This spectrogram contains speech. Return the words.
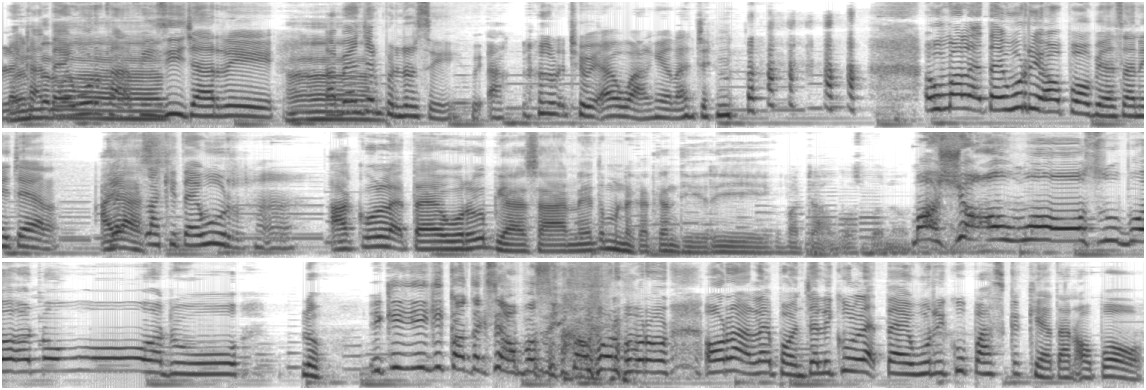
Lek gak Bener Tewur gak Fizi cari. Ah. Tapi anjen bener sih. WA di WA wangel anjen. Uma lek Tewur ya apa biasanya Cel? Ayas. Lagi Tewur. heeh. Aku lek tewur itu biasanya itu mendekatkan diri kepada Allah Subhanahu. Masya Allah Subhanallah Aduh Loh, iki iki konteksnya apa sih? Ora lek boncel iku lek tewur iku pas kegiatan opo?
